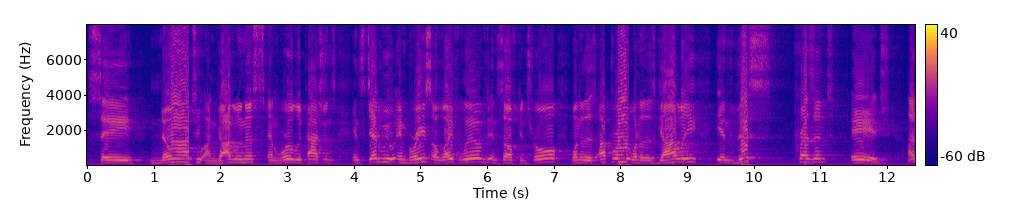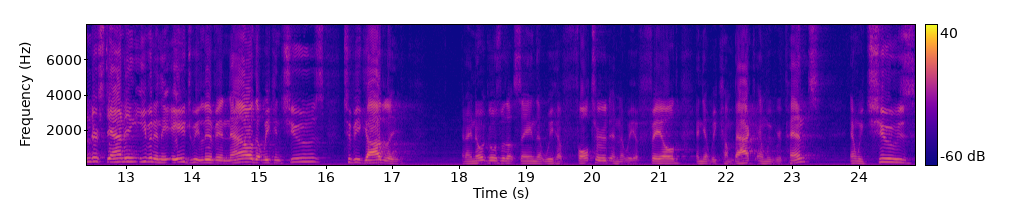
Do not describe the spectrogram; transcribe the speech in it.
say no to ungodliness and worldly passions. Instead, we will embrace a life lived in self control, one that is upright, one that is godly in this present age understanding, even in the age we live in now, that we can choose to be godly. And I know it goes without saying that we have faltered and that we have failed, and yet we come back and we repent and we choose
